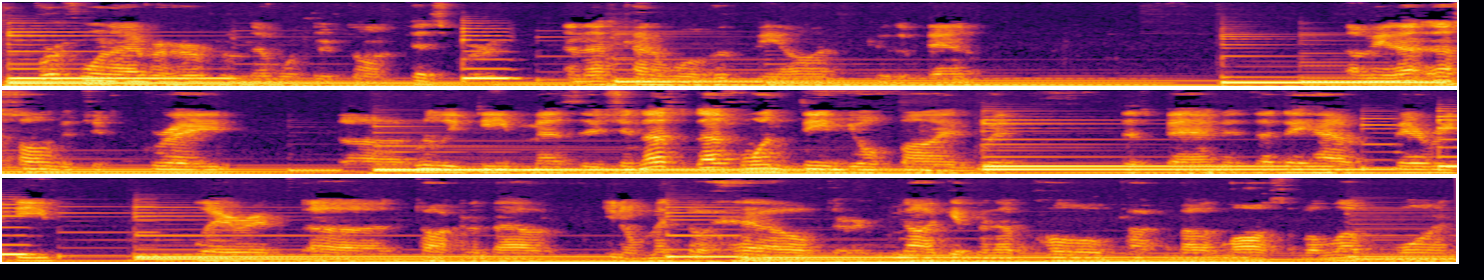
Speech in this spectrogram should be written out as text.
First one I ever heard from them was their song Pittsburgh, and that's kind of what hooked me on to the band. I mean, that, that song is just great, uh, really deep message, and that's that's one theme you'll find with this band is that they have very deep lyrics, uh, talking about you know mental health or not giving up hope, talking about loss of a loved one,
